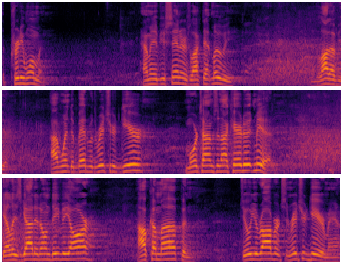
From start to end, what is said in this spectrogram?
The Pretty Woman. How many of you sinners like that movie? A lot of you. I went to bed with Richard Gere more times than I care to admit. Kelly's got it on DVR. I'll come up and Julia Roberts and Richard Gere, man.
